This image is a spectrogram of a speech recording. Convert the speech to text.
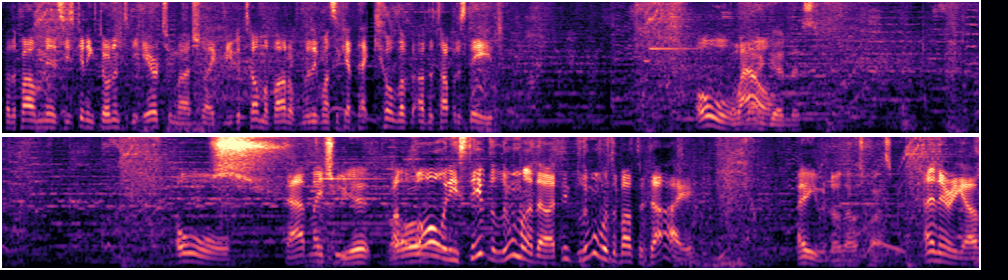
But the problem is he's getting thrown into the air too much. Like you could tell Mavado really wants to get that kill up at the top of the stage. Oh, Oh wow. my goodness. Oh, that might Should be be it. Well, Oh. oh. and he saved the Luma though. I think Luma was about to die. I didn't even know that was possible. And there we go.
